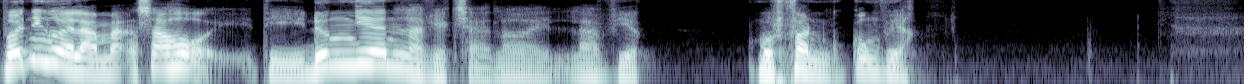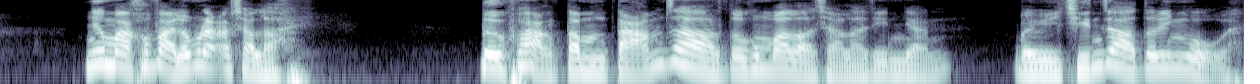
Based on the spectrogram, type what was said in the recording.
Với những người làm mạng xã hội thì đương nhiên là việc trả lời là việc một phần của công việc. Nhưng mà không phải lúc nào cũng trả lời. Từ khoảng tầm 8 giờ tôi không bao giờ trả lời tin nhắn. Bởi vì 9 giờ tôi đi ngủ rồi.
